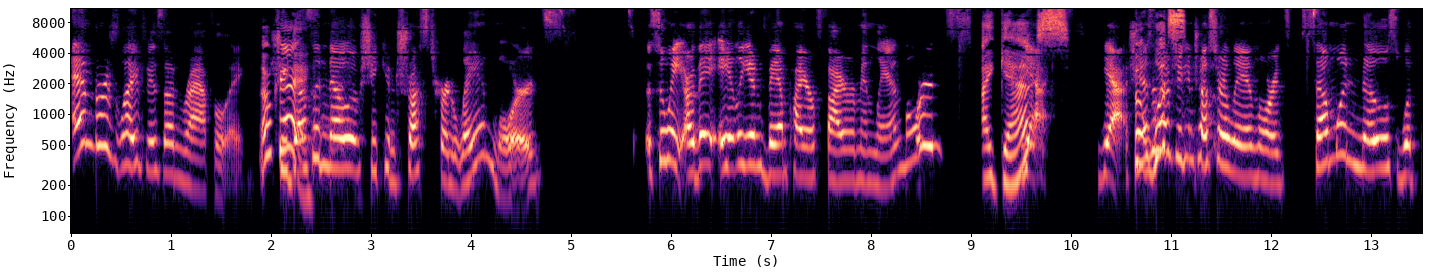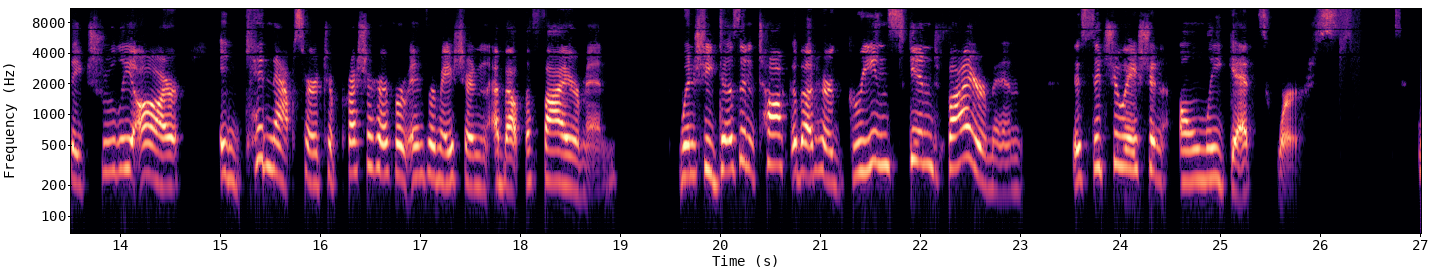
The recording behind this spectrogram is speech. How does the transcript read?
Ember's life is unraveling. Okay. She doesn't know if she can trust her landlords. So wait, are they alien vampire fireman landlords? I guess. Yeah, she But doesn't know if she can trust her landlords. Someone knows what they truly are and kidnaps her to pressure her for information about the firemen. When she doesn't talk about her green skinned firemen, the situation only gets worse.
